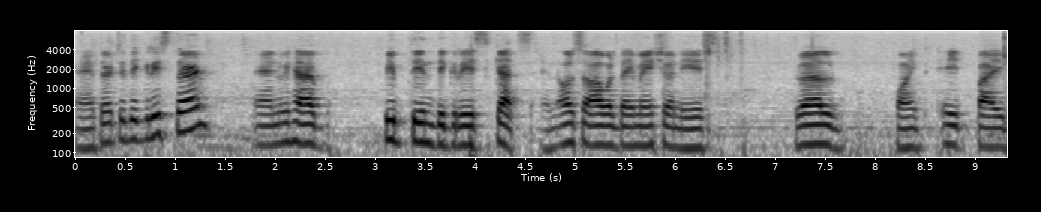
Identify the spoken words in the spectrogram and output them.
and 30 degrees turn. And we have 15 degrees cuts. And also our dimension is 12.85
